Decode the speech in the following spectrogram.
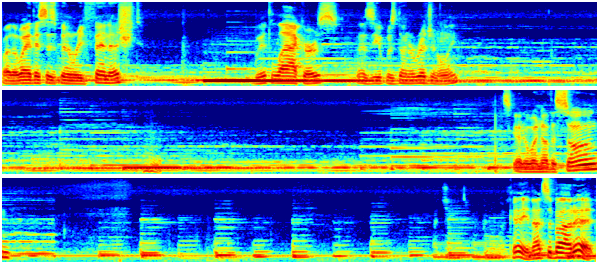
By the way, this has been refinished with lacquers as it was done originally. Let's go to another song. Okay, that's about it.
